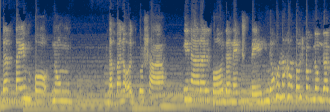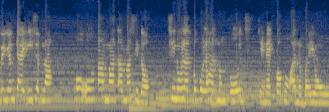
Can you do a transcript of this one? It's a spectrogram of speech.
That time po, nung napanood ko siya, inaral ko the next day. Hindi ako nakatulog nung gabi yun kaya isip na, oo, tama, tama si Doc. Sinulat ko po lahat ng foods, sinek ko kung ano ba yung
